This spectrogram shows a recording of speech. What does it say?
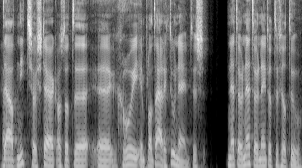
daalt niet zo sterk als dat de uh, groei in plantaardig toeneemt. Dus netto netto neemt er te veel toe.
